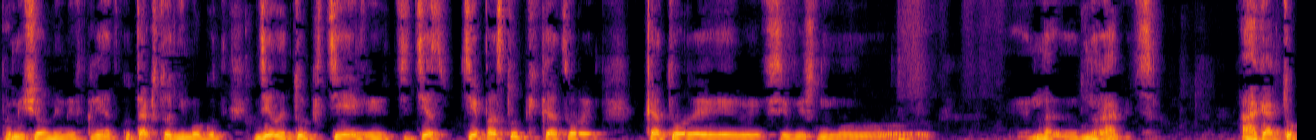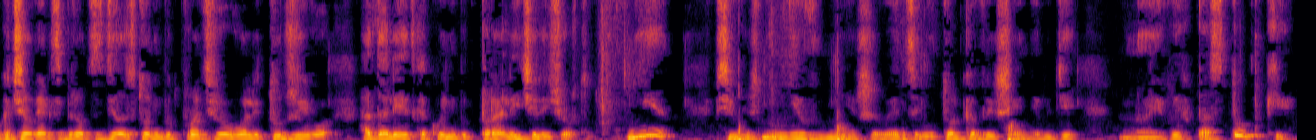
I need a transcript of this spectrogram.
помещенными в клетку, так что они могут делать только те, те, те поступки, которые, которые Всевышнему нравится. А как только человек соберется сделать что-нибудь против его воли, тут же его одолеет какой-нибудь паралич или еще что-то. Нет, Всевышний не вмешивается не только в решение людей, но и в их поступки.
